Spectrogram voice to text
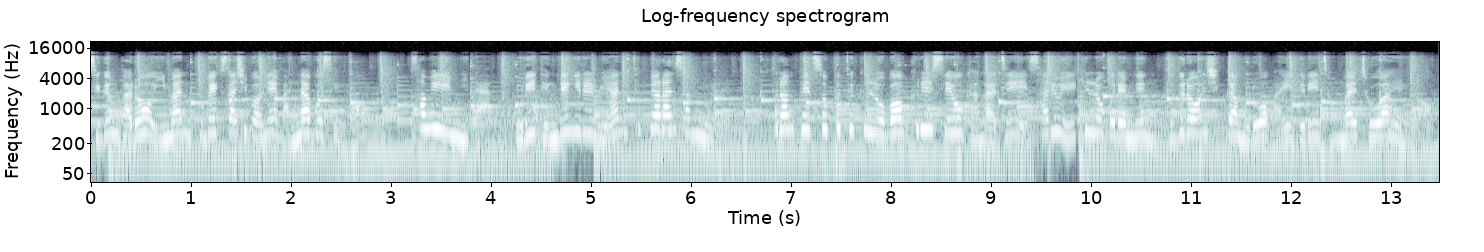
지금 바로 2940원에 만나보세요. 3위입니다. 우리 댕댕이를 위한 특별한 선물. 트럼펫 소프트 클로버 크릴세오 강아지 사료 1kg는 부드러운 식감으로 아이들이 정말 좋아해요.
